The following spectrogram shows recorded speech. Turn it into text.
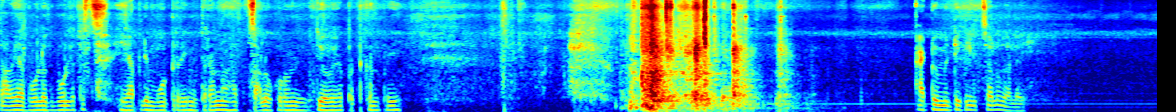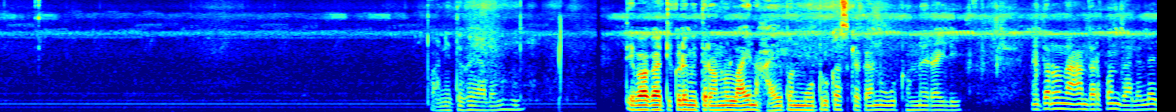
जाऊया बोलत बोलतच ही आपली मोटर आहे मित्रांनो. हात चालू करून देऊया पटकन पाहिजे ॲटोमॅटिकली चालू झालं आहे पाणी तर काही आलं नाही. ते बघा तिकडे मित्रांनो लाईन आहे पण मोटर कस का कारण उठून नाही राहिली. मित्रांनो अंधार पण झालेला आहे.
